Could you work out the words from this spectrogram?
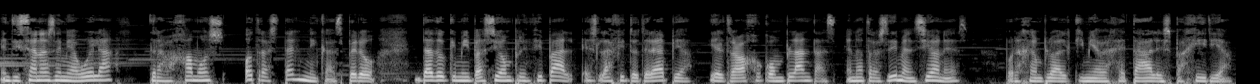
En Tisanas de mi abuela trabajamos otras técnicas, pero dado que mi pasión principal es la fitoterapia y el trabajo con plantas en otras dimensiones, por ejemplo alquimia vegetal, espagiria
